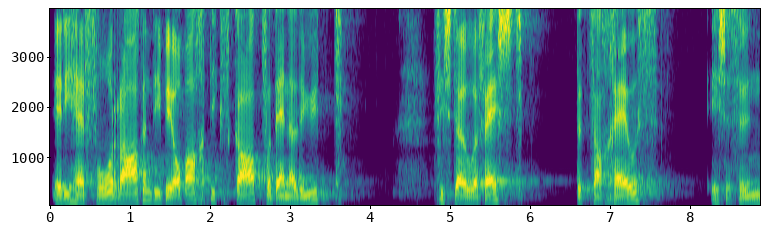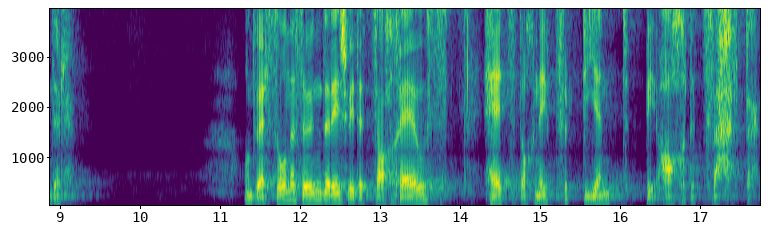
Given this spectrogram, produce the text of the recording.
Ihre hervorragende Beobachtungsgabe von diesen Leuten. Sie stellen fest, der Zachäus ist ein Sünder. Und wer so ein Sünder ist wie der Zachäus, hat es doch nicht verdient, beachtet zu werden.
